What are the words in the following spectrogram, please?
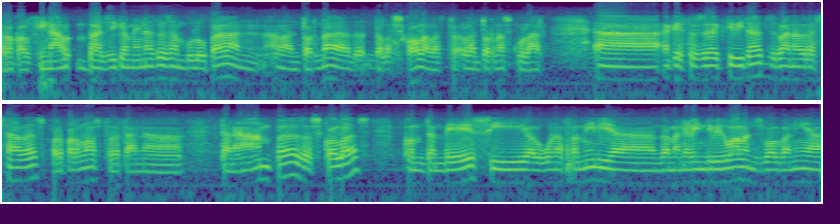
però que al final bàsicament es desenvolupa en, en l'entorn de, de, de l'escola, l'entorn escolar. Uh, aquestes activitats van adreçades per part nostra tant a, tant a AMPAs, escoles, com també si alguna família de manera individual ens vol venir a,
